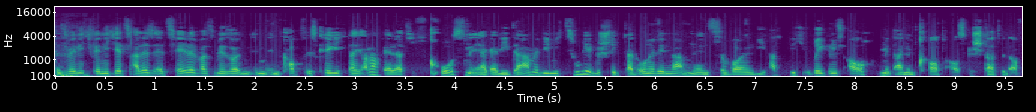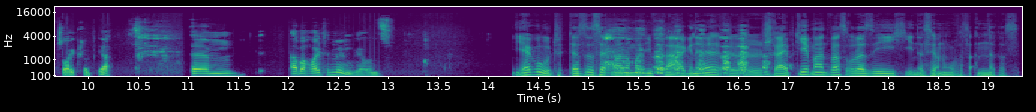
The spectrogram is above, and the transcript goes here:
Also wenn ich, wenn ich jetzt alles erzähle, was mir so im, im, Kopf ist, kriege ich gleich auch noch relativ großen Ärger. Die Dame, die mich zu dir geschickt hat, ohne den Namen nennen zu wollen, die hat mich übrigens auch mit einem Korb ausgestattet auf Joy Club, ja. Ähm, aber heute mögen wir uns. Ja gut, das ist ja immer nochmal die Frage, ne? Äh, Schreibt jemand was oder sehe ich ihn? Das ist ja noch was anderes.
